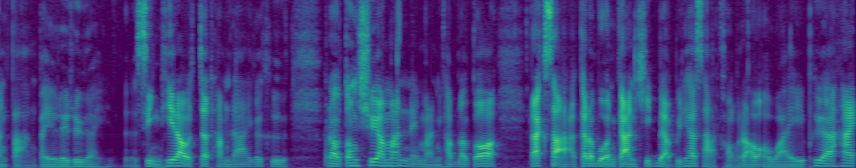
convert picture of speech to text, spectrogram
ต่างๆ ไปเรื่อยๆ สิ่งที่เราจะทำได้ก็คือ เราต้องเชื่อมั่นในมันครับ แล้วก็ รักษากระบวนการคิดแบบวิทยาศาสตร์ของเราเอาไว้ เพื่อให้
